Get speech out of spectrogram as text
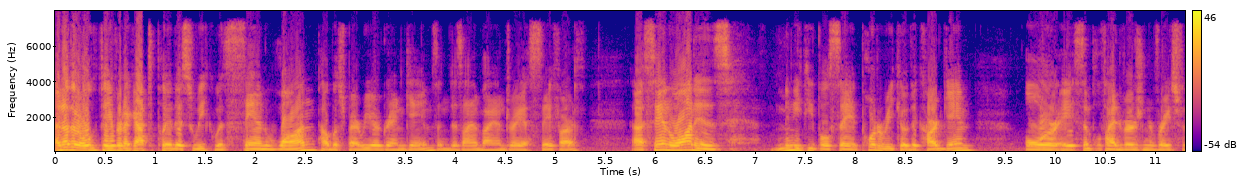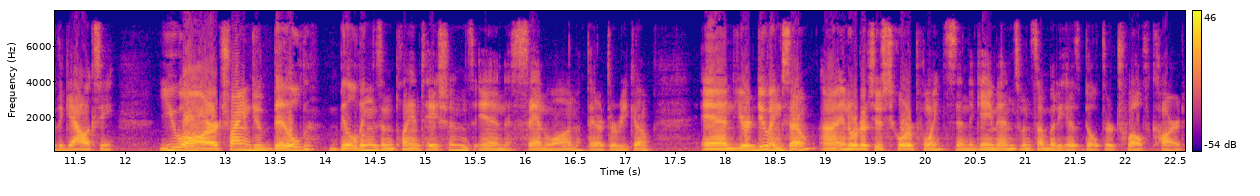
Another old favorite I got to play this week was San Juan, published by Rio Grande Games and designed by Andreas Seyfarth. Uh, San Juan is, many people say, Puerto Rico the card game, or a simplified version of Race for the Galaxy. You are trying to build buildings and plantations in San Juan, Puerto Rico, and you're doing so uh, in order to score points, and the game ends when somebody has built their 12th card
